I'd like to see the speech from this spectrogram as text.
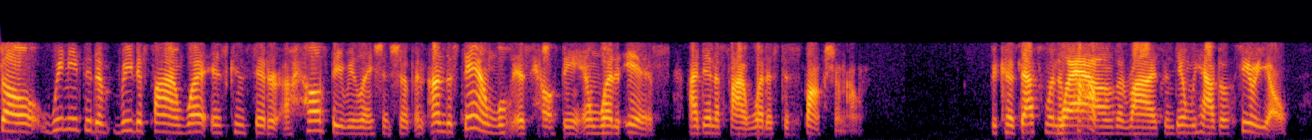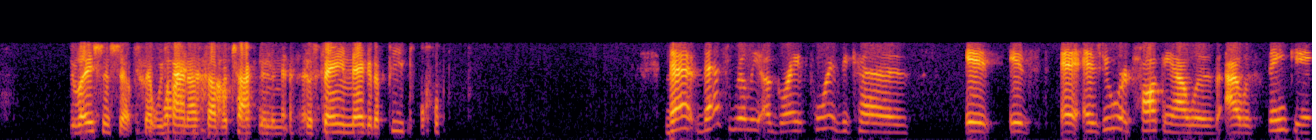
So we need to de- redefine what is considered a healthy relationship and understand what is healthy and what is. Identify what is dysfunctional because that's when the wow. problems arise, and then we have those serial relationships that we wow. find ourselves attracting the same negative people. That that's really a great point because it it's as you were talking, I was I was thinking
